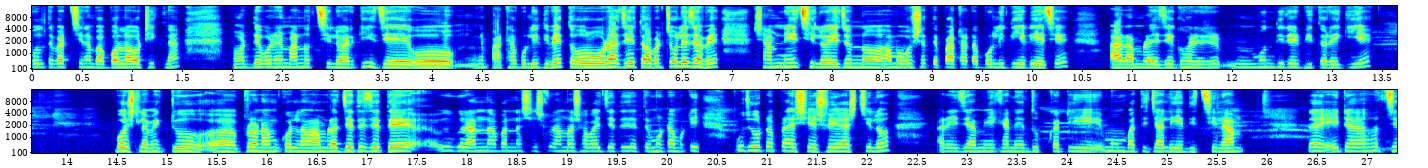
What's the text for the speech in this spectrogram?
বলতে পারছি না বা বলাও ঠিক না। আমার দেবরের মানত ছিল আর কি যে ও পাঠা বলি দিবে। তো ওরা যেহেতু আবার চলে যাবে, সামনেই ছিল এই জন্য অমাবস্যাতে পাঠাটা বলি দিয়ে দিয়েছে। আর আমরা এই যে ঘরের মন্দিরের ভিতরে গিয়ে বসলাম, একটু প্রণাম করলাম। আমরা যেতে যেতে রান্না বান্না শেষ করে আমরা সবাই যেতে যেতে মোটামুটি পুজোটা প্রায় শেষ হয়ে আসছিল। আর এই যে আমি এখানে ধূপকাঠি, মোমবাতি জ্বালিয়ে দিচ্ছিলাম। এটা হচ্ছে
